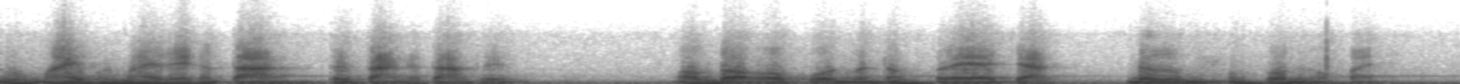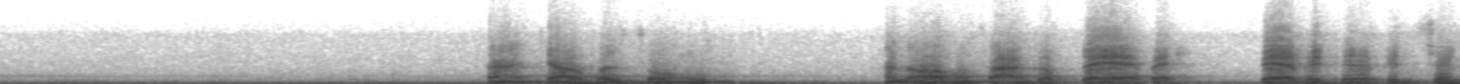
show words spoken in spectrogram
ลูกไม้ผลไม้อะไรกันต่างต่างๆต่างเลย ออกดอกออกผลมันต้องแปลจากเดิมของต้นออกไปพระเจ้าพระสงฆ์ท่านออกภาษาก็แปลไป แปลไปเกิดเป็นชึก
